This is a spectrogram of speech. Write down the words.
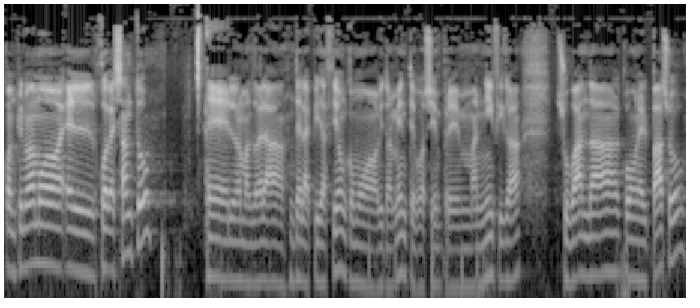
Continuamos el Jueves Santo eh, la hermandad de la, de la expiración, como habitualmente, pues siempre magnífica. Su banda con el paso,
